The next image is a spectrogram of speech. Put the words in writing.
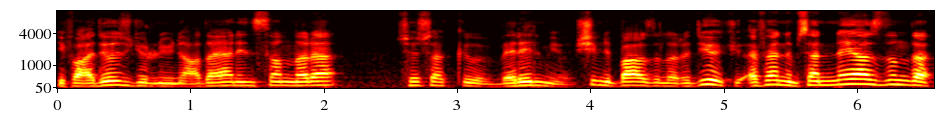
ifade özgürlüğüne adayan insanlara söz hakkı verilmiyor. Şimdi bazıları diyor ki efendim sen ne yazdın da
